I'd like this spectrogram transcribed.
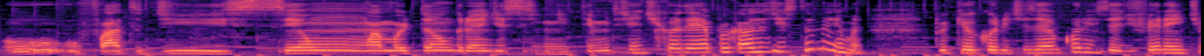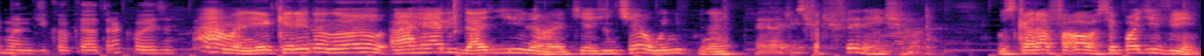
o, o fato de ser um amor tão grande assim. E tem muita gente que odeia por causa disso também, mano. Porque o Corinthians é o Corinthians, é diferente, mano, de qualquer outra coisa. Ah, mano, e querendo ou não, a realidade não, é que a gente é único, né? É, a gente é diferente, mano. Os caras falam, ó, você pode ver.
